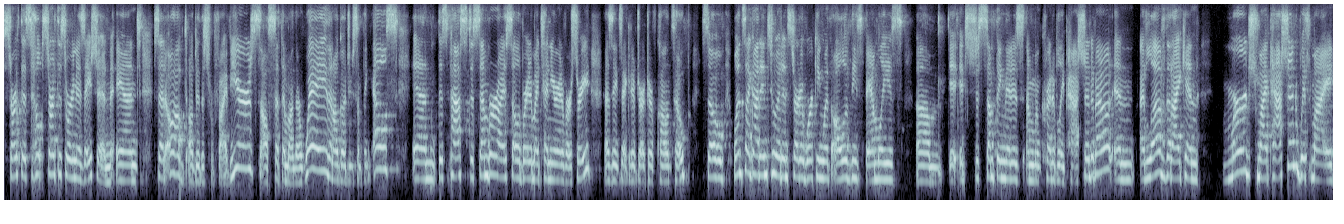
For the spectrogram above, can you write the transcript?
start this, help start this organization and said, oh, I'll, I'll do this for five years. I'll set them on their way. Then I'll go do something else. And this past December, I celebrated my 10 year anniversary as the executive director of Colin's Hope. So once I got into it and started working with all of these families, um, it, it's just something that is I'm incredibly passionate about. And I love that I can merge my passion with my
